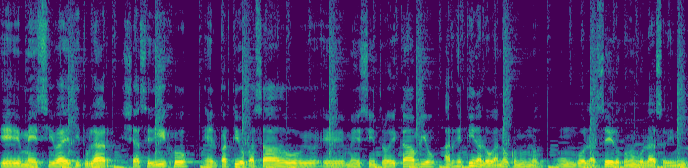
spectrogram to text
eh, Messi va de titular, ya se dijo. En el partido pasado eh, Messi entró de cambio. Argentina lo ganó con un gol a cero, con un golazo de,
